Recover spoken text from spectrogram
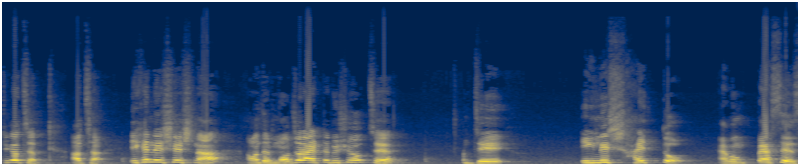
ঠিক আছে? আচ্ছা এখানে শেষ না। আমাদের মজার আরেকটা বিষয় হচ্ছে যে ইংলিশ সাহিত্য এবং প্যাসেজ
